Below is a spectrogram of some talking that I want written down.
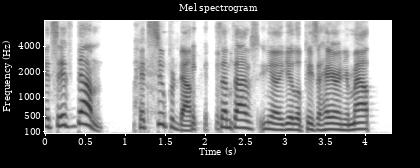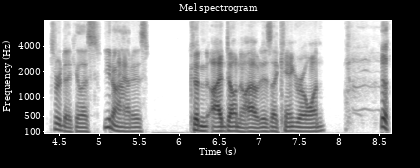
It's it's dumb. It's super dumb. Sometimes you know you get a little piece of hair in your mouth. It's ridiculous. You know how it is. Couldn't I don't know how it is. I can't grow one.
